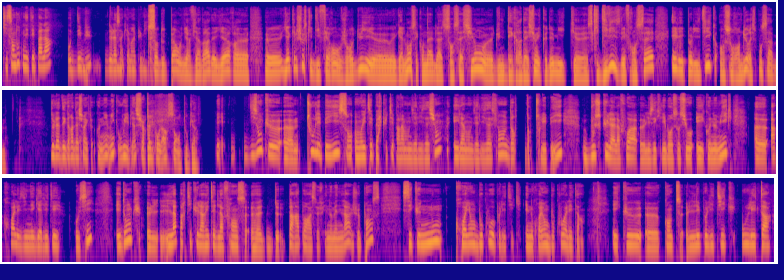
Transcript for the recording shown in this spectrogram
qui sans doute n'étaient pas là au début de la Ve République. Sans doute pas, on y reviendra d'ailleurs. Euh, euh, il y a quelque chose qui est différent aujourd'hui également, c'est qu'on a la sensation d'une dégradation économique. ce qui divise les Français et les politiques en sont rendus responsables de la dégradation économique, oui, bien sûr. Tel qu'on la ressent en tout cas. Mais disons que euh, tous les pays sont, ont été percutés par la mondialisation et la mondialisation dans, tous les pays bouscule à la fois euh, les équilibres sociaux et économiques, euh, accroît les inégalités aussi. Et donc, la particularité de la France de, par rapport à ce phénomène-là, je pense, c'est que nous croyons beaucoup aux politiques et nous croyons beaucoup à l'État. Et que euh, quand les politiques ou l'État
